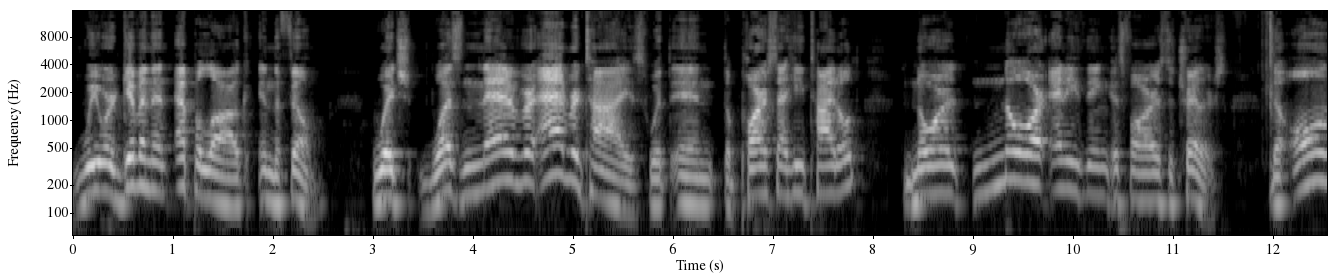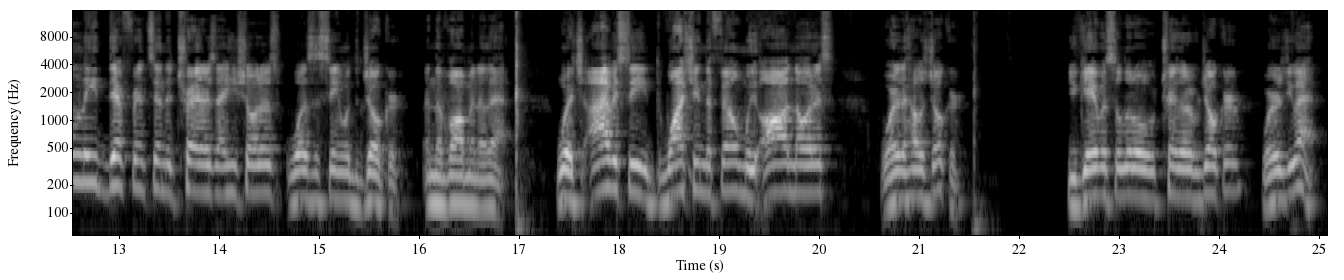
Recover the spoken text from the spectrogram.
we were given an epilogue in the film, which was never advertised within the parts that he titled, nor nor anything as far as the trailers. The only difference in the trailers that he showed us was the scene with the Joker and the involvement of that. Which obviously, watching the film, we all noticed where the hell's Joker? You gave us a little trailer of Joker. Where's you at?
